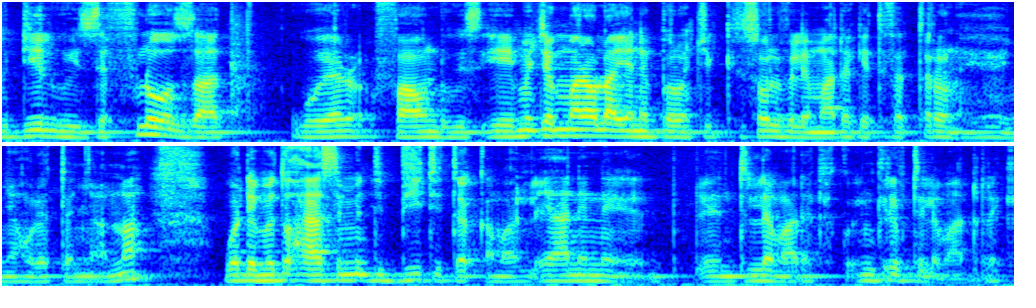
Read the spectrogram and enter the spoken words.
to deal with flaw that were found with የመጀመሪያው ላይ የነበረውን ችግር solve ለማድረግ የተፈጠረ ነው ይሄኛ ሁለተኛ እና ወደ 128 bit ይጠቀማል። ያንን እንትን ለማድረግ encrypt ለማድረግ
